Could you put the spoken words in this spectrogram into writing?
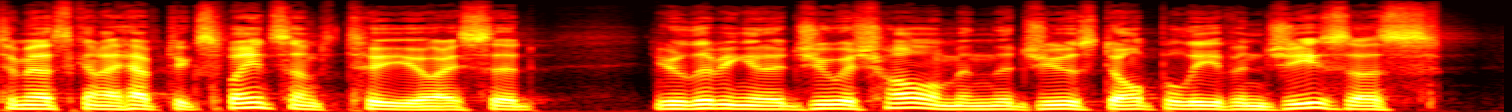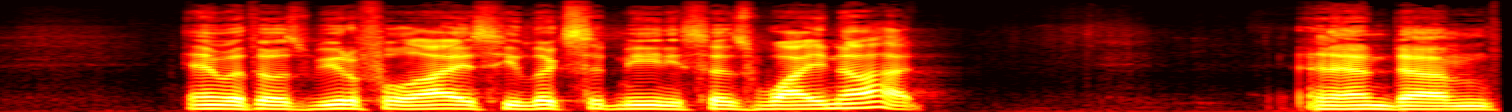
Temeskin, I have to explain something to you. I said, You're living in a Jewish home and the Jews don't believe in Jesus. And with those beautiful eyes, he looks at me and he says, Why not? And um,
